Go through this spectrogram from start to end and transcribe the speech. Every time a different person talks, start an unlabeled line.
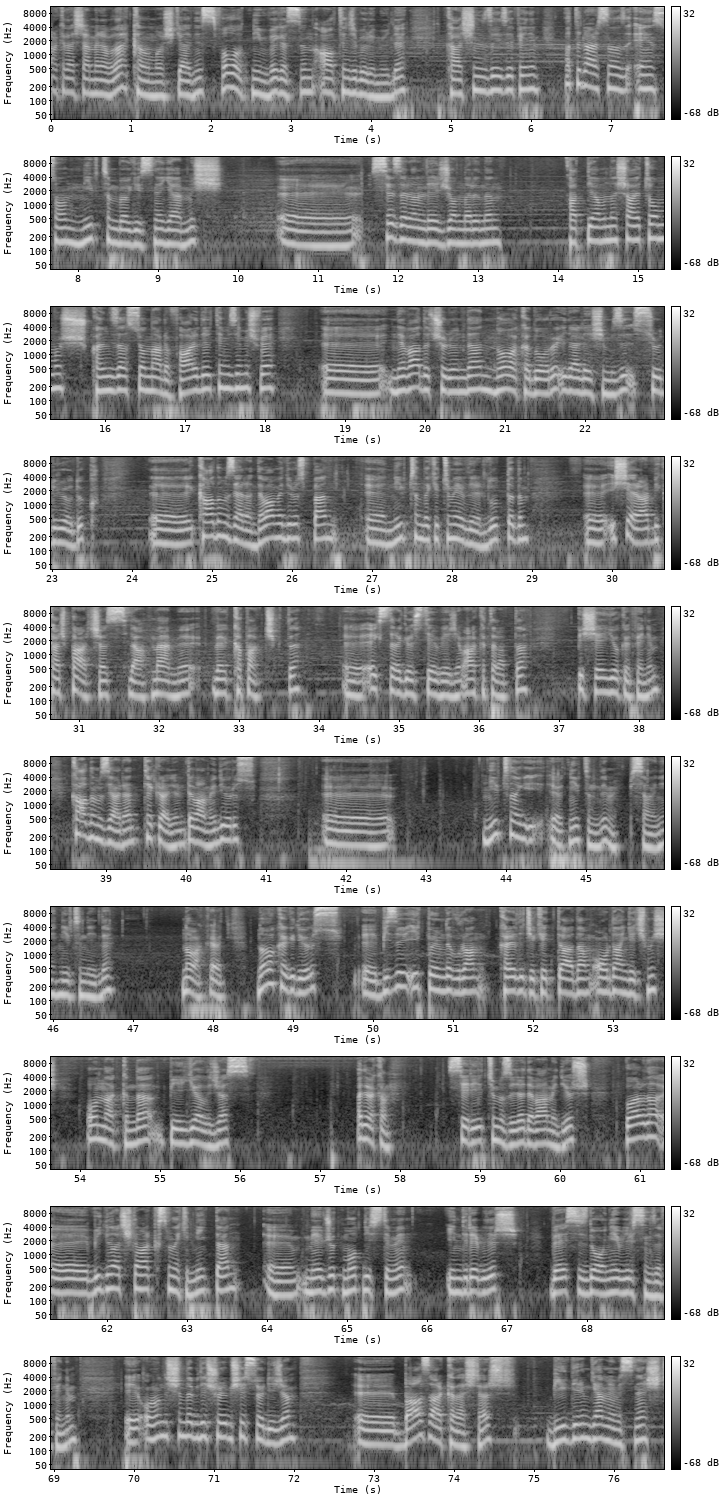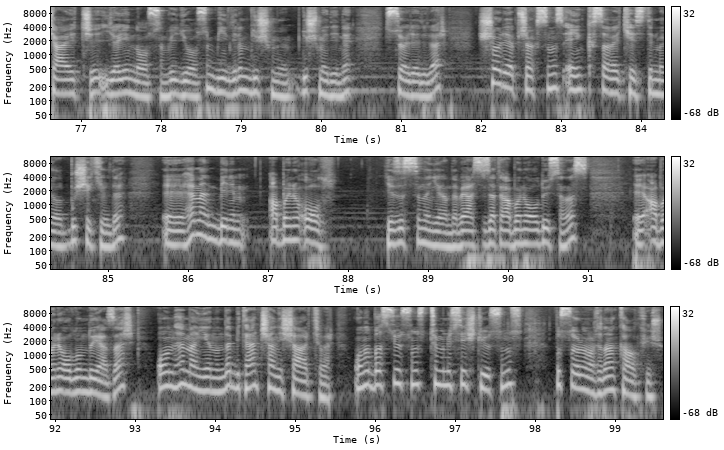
Arkadaşlar merhabalar kanalıma hoş geldiniz. Fallout New Vegas'ın 6. bölümüyle karşınızdayız efendim. Hatırlarsanız en son Newton bölgesine gelmiş eee Sezar'ın lejyonlarının katliamına şahit olmuş. Kanalizasyonlarda fareleri temizlemiş ve eee, Nevada çölünden Novak'a doğru ilerleyişimizi sürdürüyorduk. Eee, kaldığımız yerden devam ediyoruz. Ben eee, Newton'daki tüm evleri lootladım. E, işe yarar birkaç parça silah, mermi ve kapak çıktı. E, ekstra gösterebileceğim arka tarafta bir şey yok efendim. Kaldığımız yerden tekrar ediyorum devam ediyoruz. E, Newton'a evet Newton değil mi? Bir saniye Newton değil de Novak evet. Novak'a gidiyoruz. E, bizi ilk bölümde vuran kareli ceketli adam oradan geçmiş. Onun hakkında bilgi alacağız. Hadi bakalım seri tüm hızıyla devam ediyor. Bu arada e, videonun açıklama kısmındaki linkten e, mevcut mod listemi indirebilir ve siz de oynayabilirsiniz efendim. E, onun dışında bir de şöyle bir şey söyleyeceğim. E, bazı arkadaşlar bildirim gelmemesine şikayetçi yayın da olsun video olsun bildirim düşmüyor düşmediğini söylediler. Şöyle yapacaksınız en kısa ve kestirme yol bu şekilde. E, hemen benim abone ol yazısının yanında veya siz zaten abone olduysanız e, abone olundu yazar. Onun hemen yanında bir tane çan işareti var. Onu basıyorsunuz tümünü seç diyorsunuz. Bu sorun ortadan kalkıyor.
